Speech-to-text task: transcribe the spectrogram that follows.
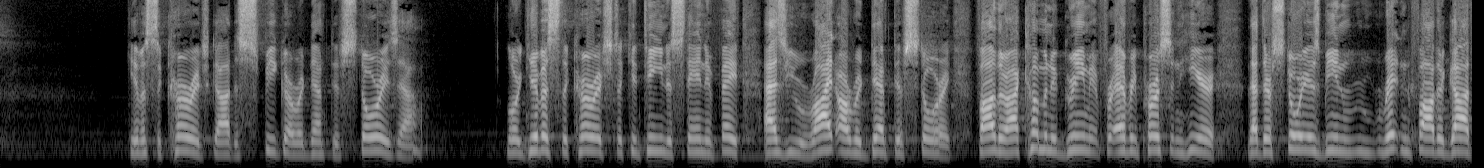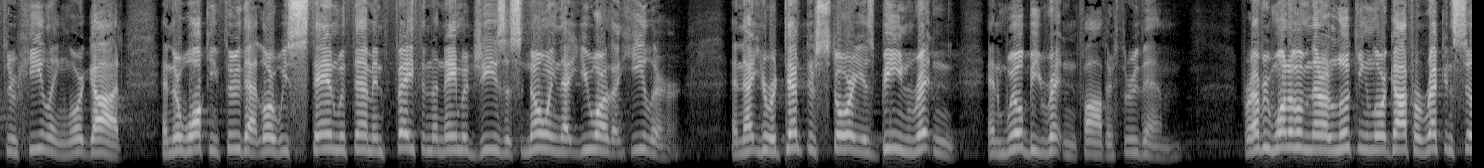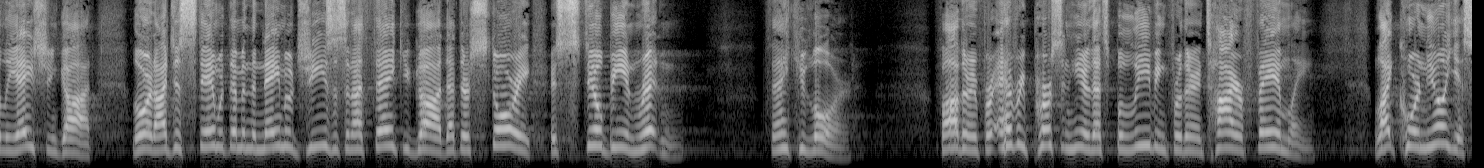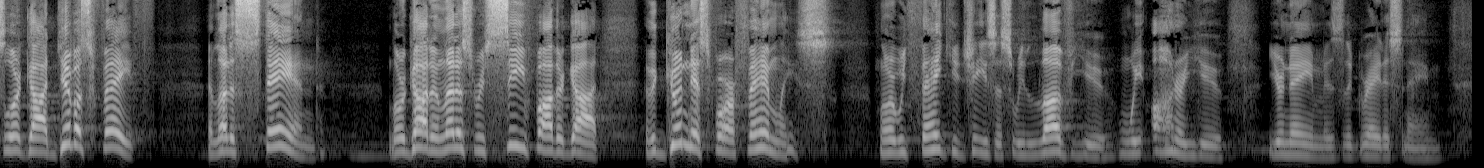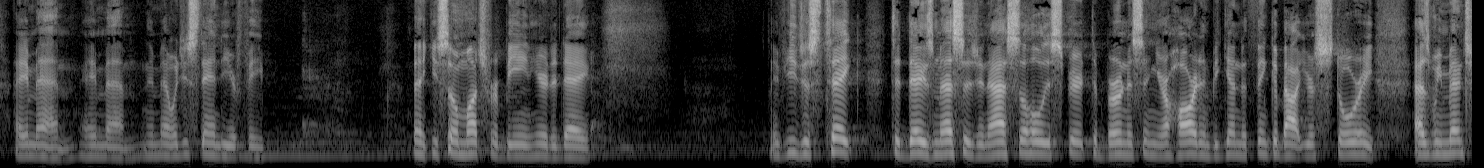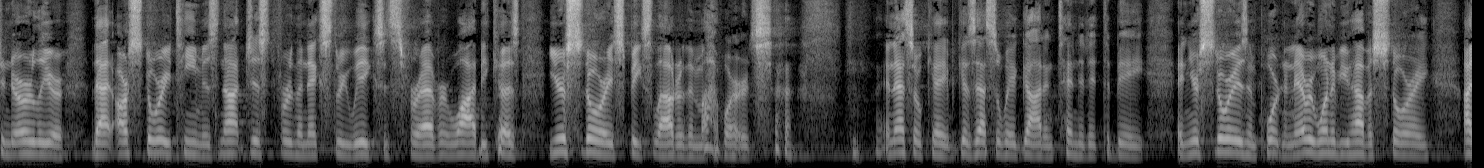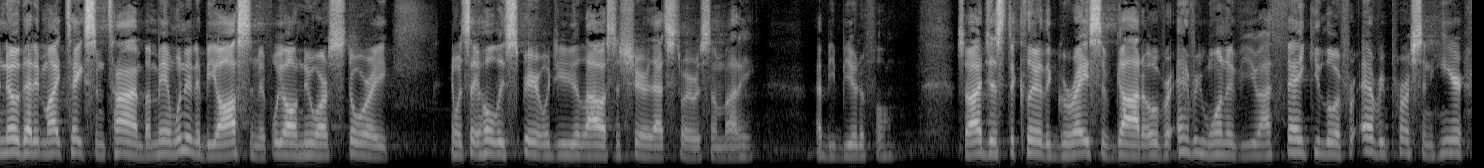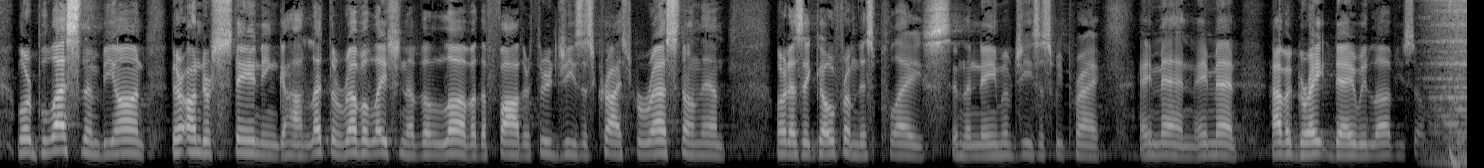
Give us the courage, God, to speak our redemptive stories out. Lord, give us the courage to continue to stand in faith as you write our redemptive story. Father, I come in agreement for every person here that their story is being written, Father God, through healing, Lord God. And they're walking through that. Lord, we stand with them in faith in the name of Jesus, knowing that you are the healer and that your redemptive story is being written and will be written, Father, through them. For every one of them that are looking, Lord God, for reconciliation, God, Lord, I just stand with them in the name of Jesus, and I thank you, God, that their story is still being written. Thank you, Lord. Father, and for every person here that's believing for their entire family, like Cornelius, Lord God, give us faith and let us stand, Lord God, and let us receive, Father God, the goodness for our families. Lord, we thank you, Jesus. We love you. We honor you. Your name is the greatest name. Amen. Amen. Amen. Would you stand to your feet? Thank you so much for being here today. If you just take today's message and ask the Holy Spirit to burn this in your heart and begin to think about your story. As we mentioned earlier, that our story team is not just for the next three weeks, it's forever. Why? Because your story speaks louder than my words. And that's okay because that's the way God intended it to be. And your story is important, and every one of you have a story. I know that it might take some time, but man, wouldn't it be awesome if we all knew our story and would say, Holy Spirit, would you allow us to share that story with somebody? That'd be beautiful. So I just declare the grace of God over every one of you. I thank you, Lord, for every person here. Lord, bless them beyond their understanding, God. Let the revelation of the love of the Father through Jesus Christ rest on them. Lord, as they go from this place, in the name of Jesus, we pray. Amen. Amen. Have a great day. We love you so much.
